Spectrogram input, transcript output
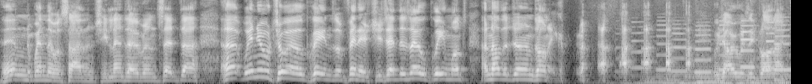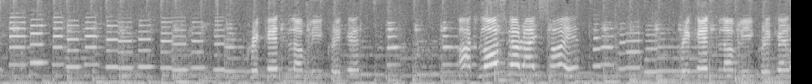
then, when there was silence, she leant over and said, uh, uh, "When you two old queens have finished," she said, "this old queen wants another gin and tonic," which I always rather nice. Cricket, lovely cricket. At Lord's where I saw it. Cricket, lovely cricket.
